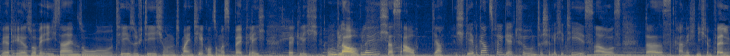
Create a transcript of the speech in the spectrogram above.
werdet ihr so wie ich sein, so teesüchtig und mein Teekonsum ist wirklich, wirklich unglaublich ehrlich, dass auch, ja, ich gebe ganz viel Geld für unterschiedliche Tees aus. Das kann ich nicht empfehlen.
